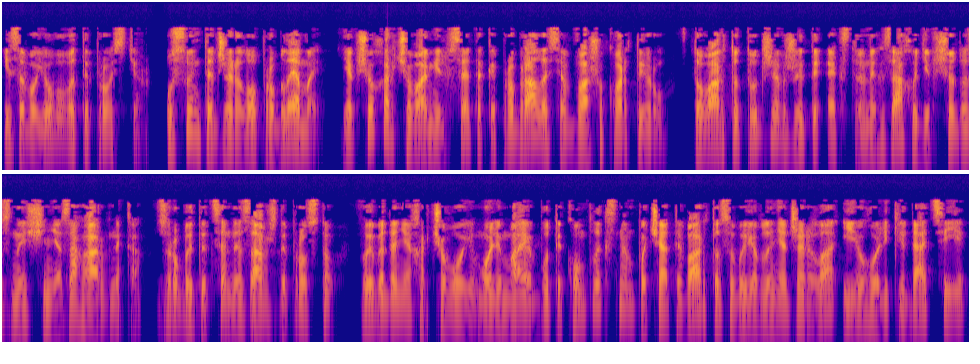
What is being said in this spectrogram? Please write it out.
і завойовувати простір. Усуньте джерело проблеми. Якщо харчова міль все-таки пробралася в вашу квартиру, то варто тут же вжити екстрених заходів щодо знищення загарбника. Зробити це не завжди просто. Виведення харчової молі має бути комплексним, почати варто з виявлення джерела і його ліквідації,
